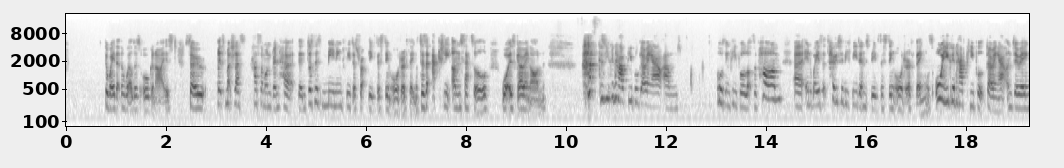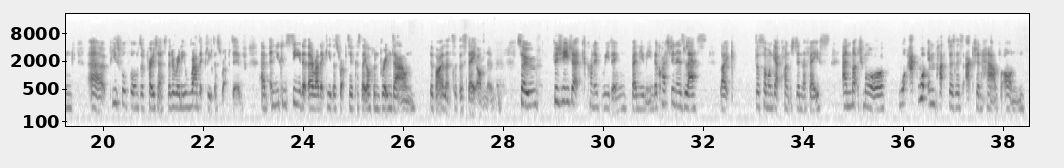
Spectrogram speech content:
the way that the world is organized. So it's much less has someone been hurt than does this meaningfully disrupt the existing order of things? Does it actually unsettle what is going on? Because you can have people going out and causing people lots of harm uh, in ways that totally feed into the existing order of things. Or you can have people going out and doing uh, peaceful forms of protest that are really radically disruptive. Um, and you can see that they're radically disruptive because they often bring down the violence of the state on them. So for Zizek, kind of reading Benjamin, the question is less like, does someone get punched in the face? And much more, what, what impact does this action have on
